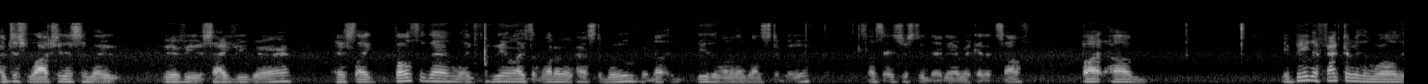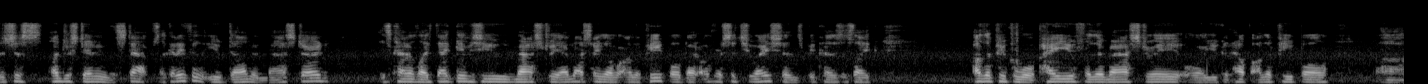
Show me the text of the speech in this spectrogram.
I'm just watching this in my rear view side view mirror, and it's like both of them like realize that one of them has to move, but not, neither one of them wants to move. So that's an interesting dynamic in itself. But um, yeah, being effective in the world is just understanding the steps. Like anything that you've done and mastered, it's kind of like that gives you mastery. I'm not saying over other people, but over situations because it's like other people will pay you for their mastery, or you can help other people uh,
